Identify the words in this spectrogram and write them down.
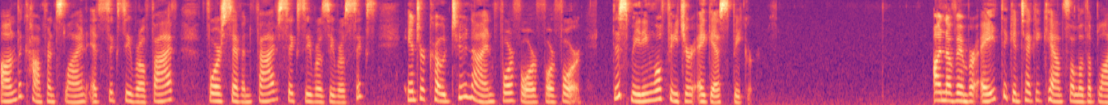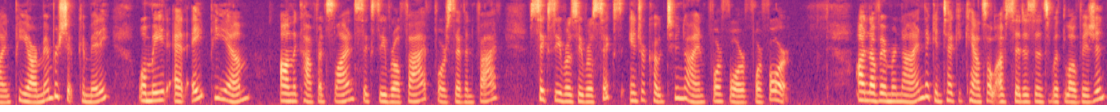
on the conference line at 605 475 6006. Enter code 294444. This meeting will feature a guest speaker. On November 8th, the Kentucky Council of the Blind PR Membership Committee will meet at 8 p.m. on the conference line 605 475 6006. Enter code 294444. On November 9, the Kentucky Council of Citizens with Low Vision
